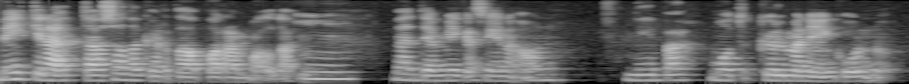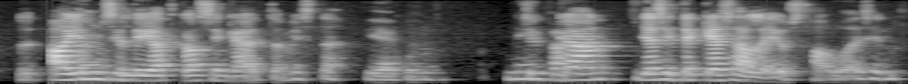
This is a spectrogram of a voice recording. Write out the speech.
meikki näyttää sata kertaa paremmalta. mm, Mä en tiedä mikä siinä on, niinpä, mutta kyllä mä niin kun aion silti jatkaa sen käyttämistä, jep, kun niinpä. tykkään. Ja sitten kesällä just haluaisin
